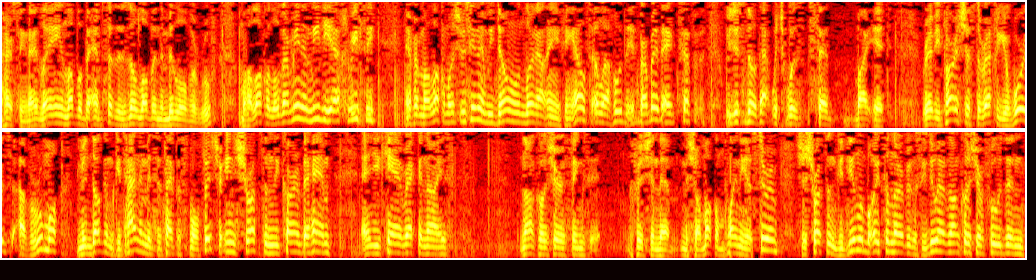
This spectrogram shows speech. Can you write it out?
Har Sinai, Lein Lava Be'emsa, there's no love in the middle of a roof. Mahalacha Lo Garmina Media Achrisi, and from Mahalacha Moshe Sinai we don't learn out anything else. Elahu Barbet except we just know that which was said by it. Rabbi Parashas the record your words Avrumo Mindogim Gitanim it's a type of small fish in Shrotzim the current behem and you can't recognize non-kosher things the fish in them. Mishal Makom plenty of surim, Sheshratzim Gedilim Ba'isal because you do have non-kosher foods in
